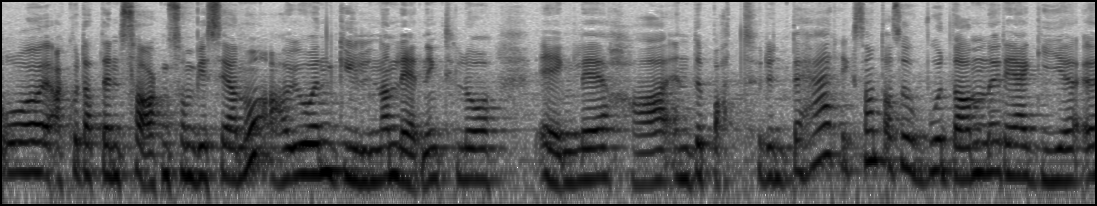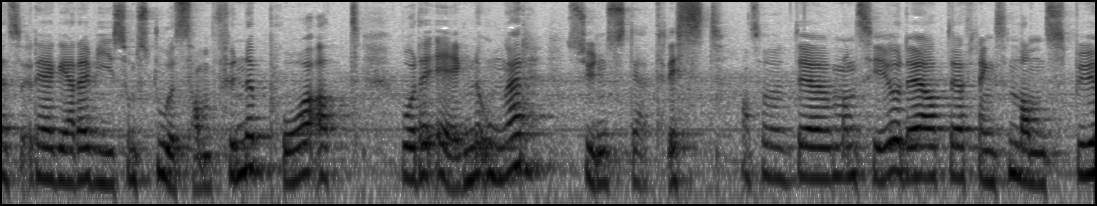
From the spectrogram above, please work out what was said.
Og akkurat den saken som vi ser nå, er jo en gyllen anledning til å egentlig ha en debatt rundt det her. ikke sant? Altså Hvordan reagerer, reagerer vi som storsamfunnet på at våre egne unger syns det er trist? Altså det, Man sier jo det at det trengs en landsby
